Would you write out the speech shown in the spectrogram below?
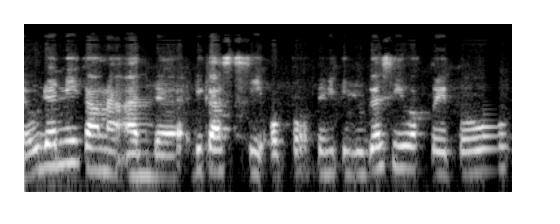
ya udah nih karena ada dikasih opportunity juga sih waktu itu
